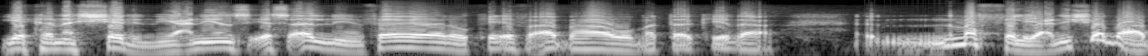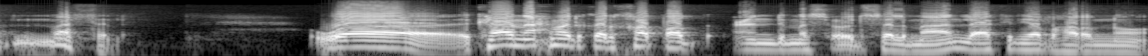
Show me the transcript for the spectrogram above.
يتنشدني يعني يسألني فين وكيف أبها ومتى كذا. نمثل يعني شباب نمثل. وكان أحمد قد خطب عند مسعود سلمان لكن يظهر إنه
